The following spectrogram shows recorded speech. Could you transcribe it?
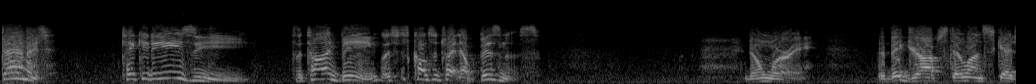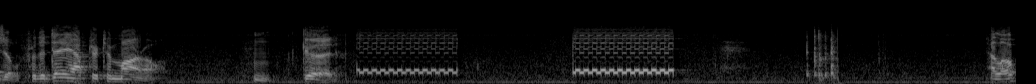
Damn it! Take it easy. For the time being, let's just concentrate on our business. Don't worry. The big drop's still on schedule for the day after tomorrow. Hmm, good. Hello?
